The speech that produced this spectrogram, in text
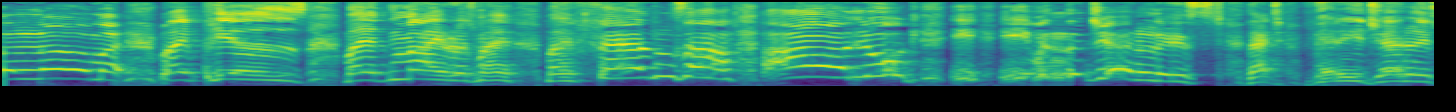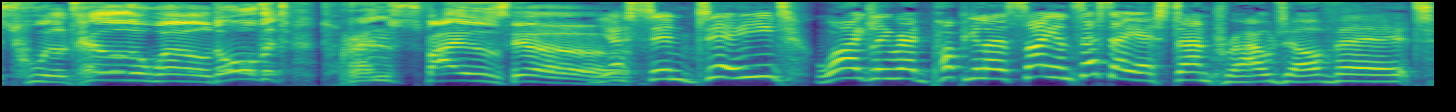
Hello, my, my peers, my admirers, my, my fans! Ah, ah, look! E- even the journalist! That very journalist who will tell the world all that transpires here! Yes, indeed. Widely read popular science essayist and proud of it.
